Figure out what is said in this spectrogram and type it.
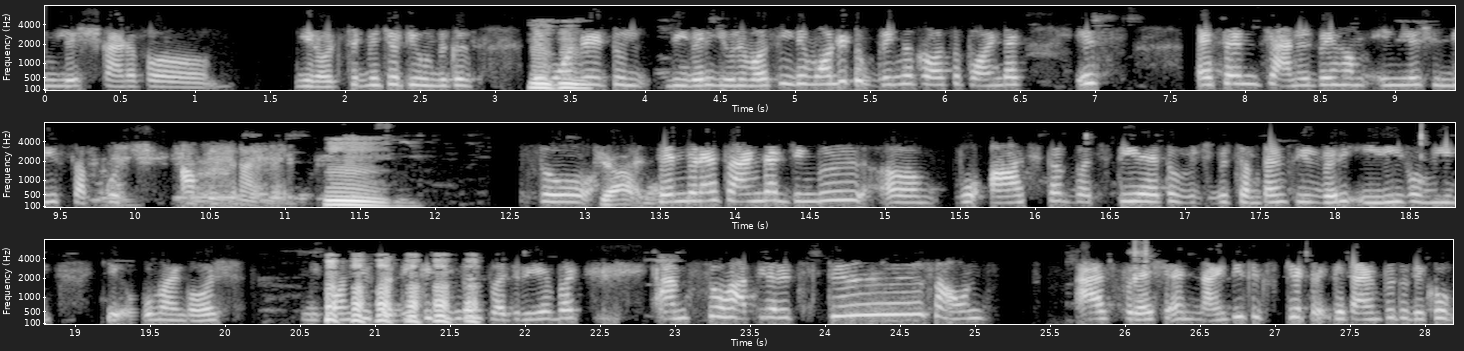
English kind of you know signature tune because they Mhm. wanted it to be very universal they wanted to bring across the point that इस एफएम चैनल पे हम इंग्लिश हिंदी सब कुछ आपको सुनाएंगे हम्म So क्या uh, then when I sang that jingle, uh, वो आज तक बजती है तो which, which sometimes feels very eerie for me कि oh my gosh ये कौन सी सदी की jingle बज रही है but I'm so happy that it still sounds as fresh and 96 के, के टाइम पे तो देखो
